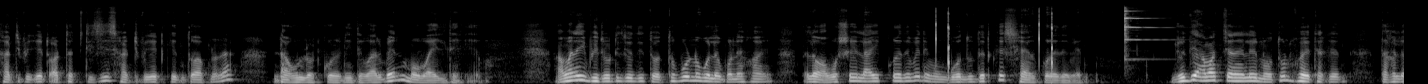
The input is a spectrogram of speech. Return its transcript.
সার্টিফিকেট অর্থাৎ টিসি সার্টিফিকেট কিন্তু আপনারা ডাউনলোড করে নিতে পারবেন মোবাইল থেকে। আমার এই ভিডিওটি যদি তথ্যপূর্ণ বলে মনে হয়, তাহলে অবশ্যই লাইক করে দেবেন এবং বন্ধুদেরকে শেয়ার করে দেবেন। যদি আমার চ্যানেলে নতুন হয়ে থাকেন, তাহলে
